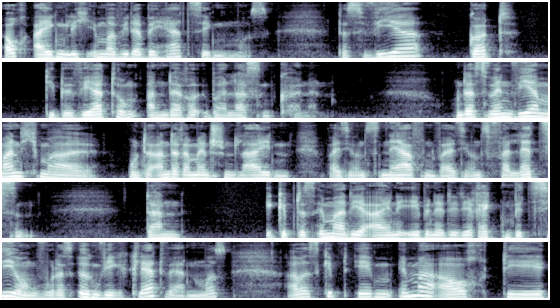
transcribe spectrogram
auch eigentlich immer wieder beherzigen muss, dass wir Gott die Bewertung anderer überlassen können. Und dass wenn wir manchmal unter anderer Menschen leiden, weil sie uns nerven, weil sie uns verletzen, dann gibt es immer die eine Ebene der direkten Beziehung, wo das irgendwie geklärt werden muss, aber es gibt eben immer auch die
